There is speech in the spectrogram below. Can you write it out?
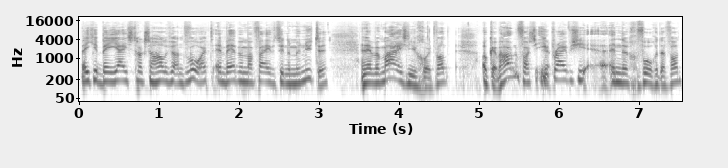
weet je, ben jij straks een half uur aan het woord. En we hebben maar 25 minuten. En hebben we Marius niet gehoord. Want oké, we houden vast e-privacy en de gevolgen daarvan.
